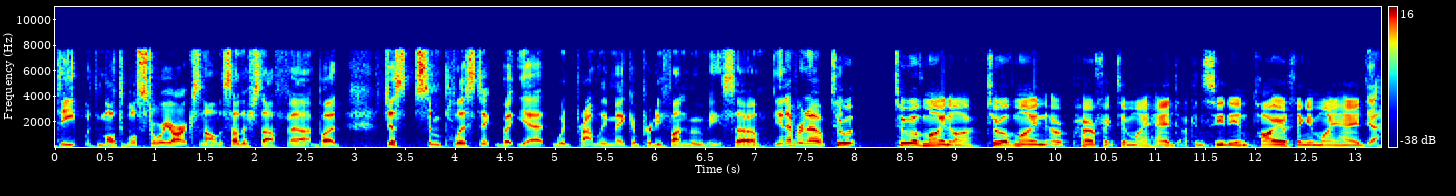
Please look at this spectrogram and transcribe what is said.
deep with multiple story arcs and all this other stuff, uh, but just simplistic, but yet would probably make a pretty fun movie. So you never know. Two two of mine are. Two of mine are perfect in my head. I can see the entire thing in my head. Yeah.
